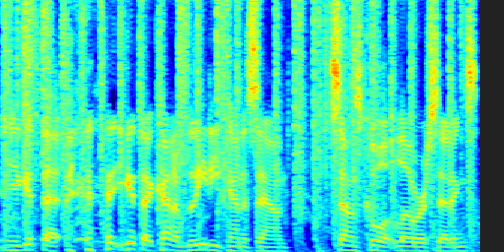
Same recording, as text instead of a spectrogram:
And you get that you get that kind of bleedy kind of sound. Sounds cool at lower settings.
